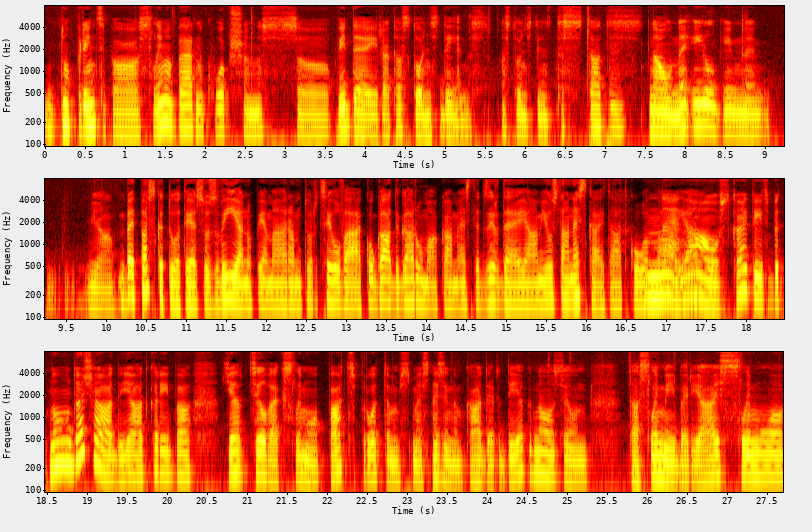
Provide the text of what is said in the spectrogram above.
Nu, principā slima bērna kopšanas uh, vidēji ir astoņas dienas. Astoņas dienas. Tas tāds mm. nav neilgi. Ne, jā. Bet paskatoties uz vienu, piemēram, cilvēku gada garumā, kā mēs te dzirdējām, jūs tā neskaitāt kopā. Nē, jā? nav skaitīts, bet nu, dažādi. Jā, atkarībā, ja cilvēks slimo pats, protams, mēs nezinām, kāda ir diagnoze. Tā slimība ir jāizslimo.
